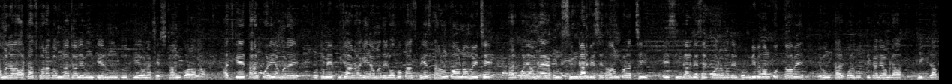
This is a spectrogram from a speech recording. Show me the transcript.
আমরা আটাশ ঘরা গঙ্গা জল এবং দেড় মন দুধ দিয়ে ওনাকে স্নান করালাম। আজকে তারপরে আমরা প্রথমে পূজার আগে আমাদের অবকাশ বেশ ধারণ করানো হয়েছে। তারপরে আমরা এখন সিঙ্গার বেশে ধারণ করাচ্ছি। এই সিঙ্গার বেশের পর আমাদের ভোগ নিবেদন করতে হবে এবং তার পরবর্তীকালে আমরা ঠিক রাত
